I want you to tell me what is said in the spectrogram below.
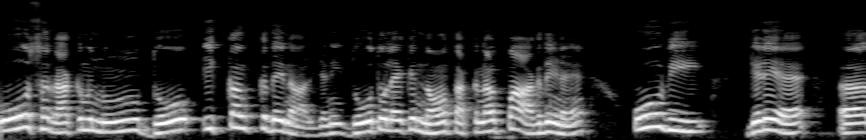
ਉਸ ਰਕਮ ਨੂੰ ਦੋ ਇੱਕ ਅੰਕ ਦੇ ਨਾਲ ਯਾਨੀ 2 ਤੋਂ ਲੈ ਕੇ 9 ਤੱਕ ਨਾਲ ਭਾਗ ਦੇਣਾ ਹੈ ਉਹ ਵੀ ਜਿਹੜੇ ਹੈ ਅ,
